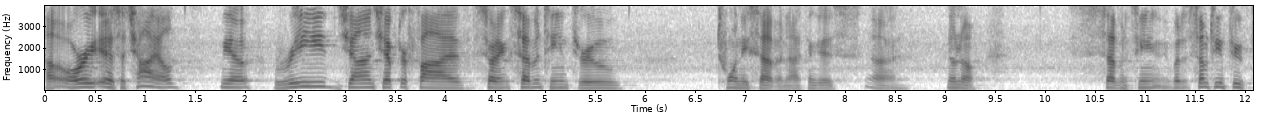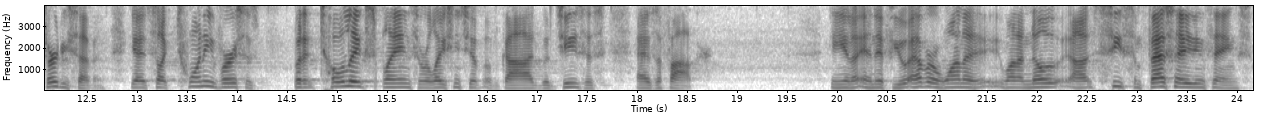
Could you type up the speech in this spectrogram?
uh, or as a child, you know, read John chapter 5, starting 17 through 27, I think is, uh, no, no, 17, but it's 17 through 37. Yeah, it's like 20 verses. but it totally explains the relationship of God with Jesus as a father. You know, and if you ever want to want to know, uh, see some fascinating things.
